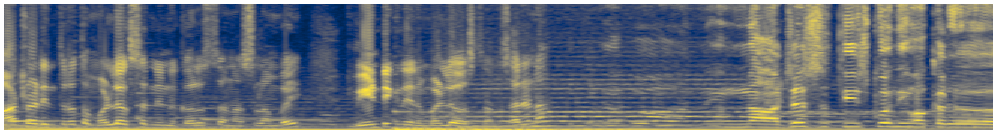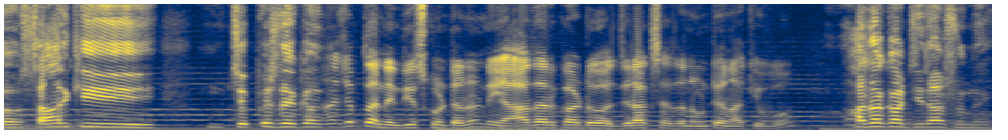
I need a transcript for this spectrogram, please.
మాట్లాడిన తర్వాత మళ్ళీ ఒకసారి నేను కలుస్తాను అసలం భయ్ మీ ఇంటికి నేను మళ్ళీ వస్తాను. సరేనా? నా అడ్రస్ తీసుకొని అక్కడ సార్కి చెప్పేస్తే కదా ఆ, చెప్తాను నేను తీసుకుంటాను. నీ ఆధార్ కార్డు జిరాక్స్ ఏదైనా ఉంటే నాకు ఇవ్వు. ఆధార్ కార్డ్ జిరాక్స్ ఉన్నాయి.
